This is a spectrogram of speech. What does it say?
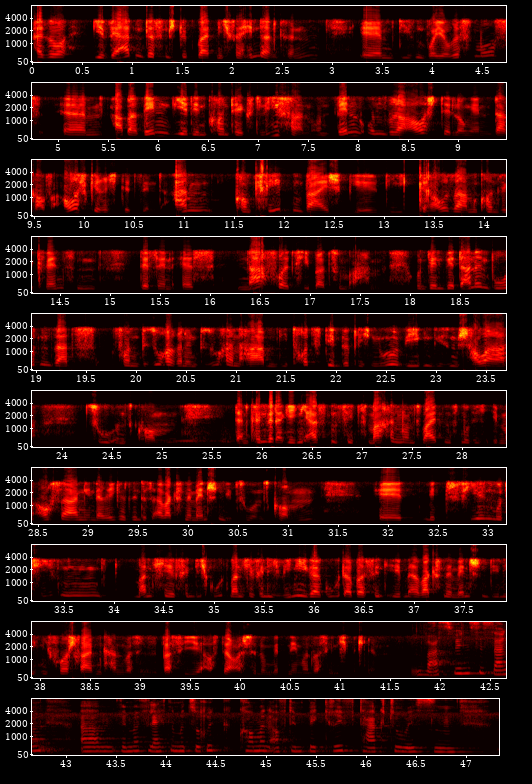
Also wir werden das ein Stück weit nicht verhindern können, ähm, diesen Voyeurismus. Ähm, aber wenn wir den Kontext liefern und wenn unsere Ausstellungen darauf ausgerichtet sind, an konkreten Beispiel die grausamen Konsequenzen des NS nachvollziehbar zu machen. Und wenn wir dann einen Bodensatz von Besucherinnen und Besuchern haben, die trotzdem wirklich nur wegen diesem Schauer zu uns kommen, dann können wir dagegen erstens nichts machen und zweitens muss ich eben auch sagen, in der Regel sind es erwachsene Menschen, die zu uns kommen, äh, mit vielen Motiven. Manche finde ich gut, manche finde ich weniger gut, aber es sind eben erwachsene Menschen, denen ich nicht vorschreiben kann, was, was sie aus der Ausstellung mitnehmen und was sie nicht mitnehmen. Was würden Sie sagen, ähm, wenn wir vielleicht nochmal zurückkommen auf den Begriff Tagtourism?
